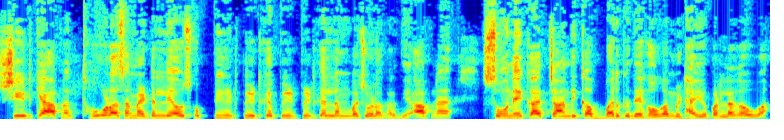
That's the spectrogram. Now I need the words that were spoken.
शीट के आपने थोड़ा सा मेटल लिया, उसको पीट पीट के, पीट पीट के लंबा चौड़ा कर दिया। आपने सोने का, चांदी का बर्क देखा होगा, मिठाइयों पर लगा हुआ।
